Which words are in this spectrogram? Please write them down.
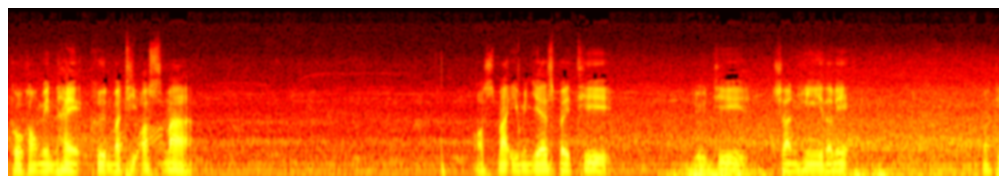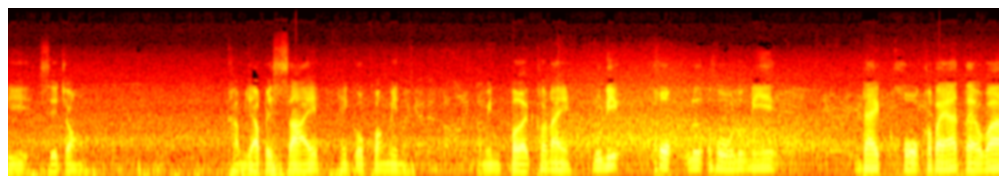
โกควางมินให้คืนมาที่ออสมา ออสมาอิมินเยสไปที่อยู่ที่ชันฮีตอนนี้ มาที่เซจองคำยาวไปซ้ายให้โกควางมินควางมินเปิดเข้าในลูกนี้โขกหรือโอ้โหลูกนี้ได้โขกเข้าไปฮะแต่ว่า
